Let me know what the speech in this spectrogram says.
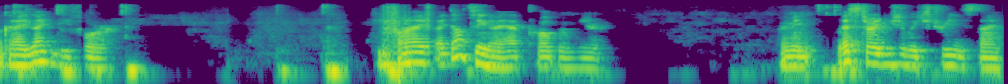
Okay, I like d4. d5, I don't think I had problem here. I mean, let's try bishop h3 this time.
